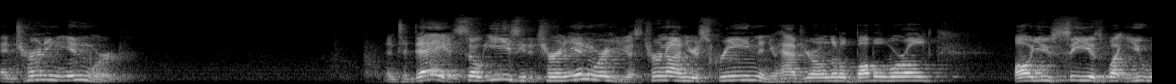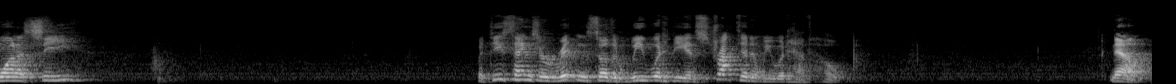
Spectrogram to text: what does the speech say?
and turning inward and today it's so easy to turn inward. You just turn on your screen and you have your own little bubble world. All you see is what you want to see. But these things are written so that we would be instructed and we would have hope. Now,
